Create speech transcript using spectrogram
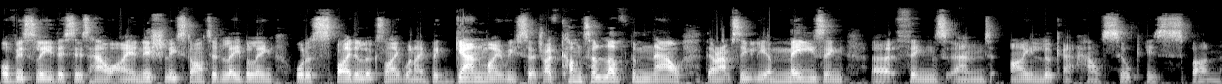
obviously, this is how I initially started labeling what a spider looks like when I began my research. I've come to love them now. They're absolutely amazing uh, things, and I look at how silk is spun.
